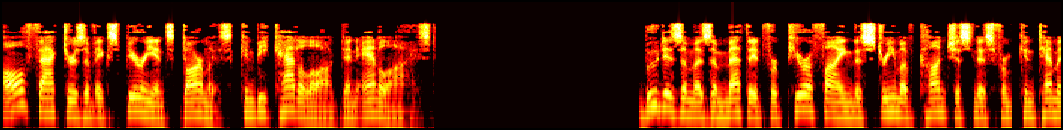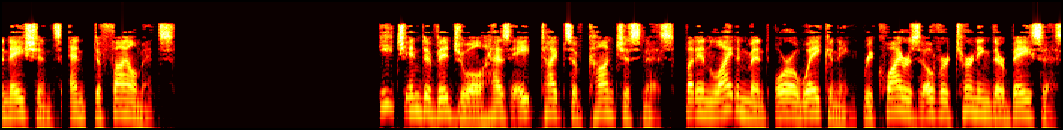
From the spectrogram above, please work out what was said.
All factors of experience dharmas can be catalogued and analyzed. Buddhism is a method for purifying the stream of consciousness from contaminations and defilements. Each individual has eight types of consciousness, but enlightenment or awakening requires overturning their basis,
